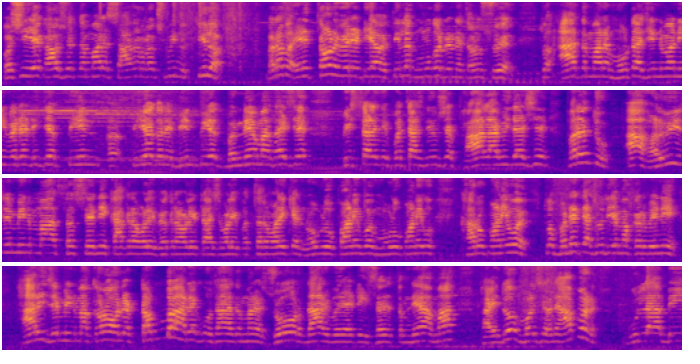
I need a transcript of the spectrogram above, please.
પછી એક આવશે તમારે સાગર લક્ષ્મીનું તિલક. બરાબર? એની ત્રણ વેરાયટી આવે, તિલક, મુગટ અને ત્રણ એક તો આ તમારે મોટા જીંડવાની વેરાયટી છે. પિન પિયત અને બિન પિયત બંનેમાં થાય છે. પિસ્તાલીસથી પચાસ દિવસે ફાલ આવી જાય છે. પરંતુ આ હળવી જમીનમાં થશે નહીં. કાંકરાવાળી, વેકરાવાળી, ટાસવાળી, પથ્થરવાળી કે નોબળું પાણી હોય મોળું પાણી હોય, ખારું પાણી હોય, તો બને ત્યાં સુધી એમાં કરવી નહીં. સારી જમીનમાં કરો એટલે ટબ્બા રેખું થાય. તમારે જોરદાર વેરાયટી છે. તમને આમાં ફાયદો મળશે. અને આ પણ ગુલાબી,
